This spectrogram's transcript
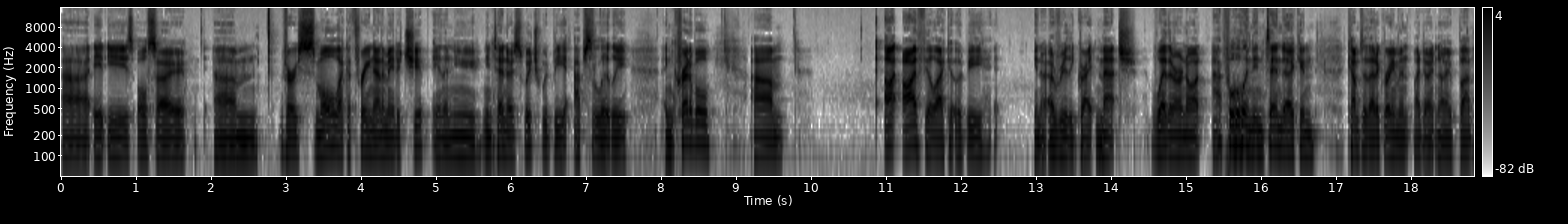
Uh, it is also um, very small, like a three nanometer chip in a new Nintendo Switch would be absolutely incredible. Um, I, I feel like it would be, you know, a really great match. Whether or not Apple and Nintendo can come to that agreement, I don't know. But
